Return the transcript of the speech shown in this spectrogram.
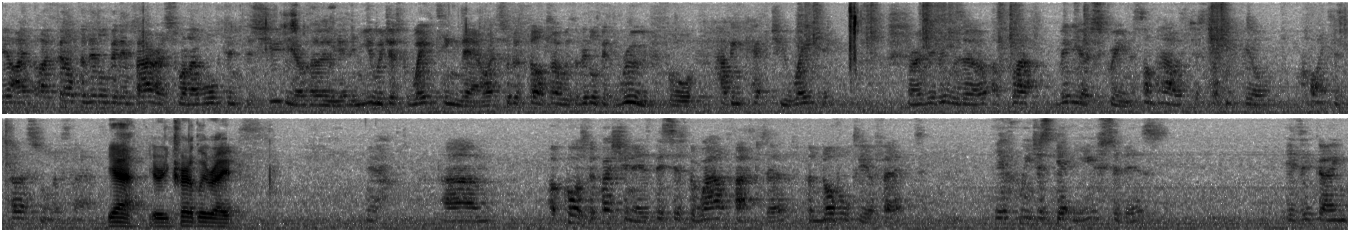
Yeah, I, I felt a little bit embarrassed when I walked into the studio earlier and you were just waiting there. I sort of felt I was a little bit rude for having kept you waiting. Whereas if it was a, a flat video screen, somehow it just doesn't feel quite as personal as that. Yeah, you're incredibly right. Yeah. Um, of course, the question is, this is the wow factor, the novelty effect. If we just get used to this, is it going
